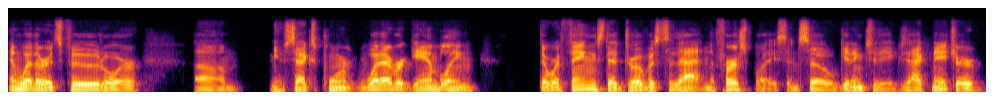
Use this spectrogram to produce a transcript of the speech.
and whether it's food or um, you know, sex porn, whatever, gambling, there were things that drove us to that in the first place. And so getting to the exact nature,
